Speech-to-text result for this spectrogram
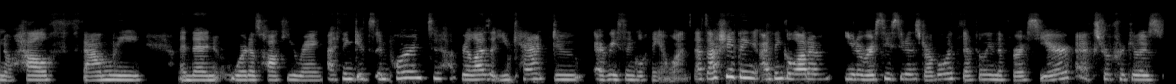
you know health family and then where does hockey rank? I think it's important to realize that you can't do every single thing at once. That's actually a thing i think a lot of university students struggle with definitely in the first year. Extracurriculars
